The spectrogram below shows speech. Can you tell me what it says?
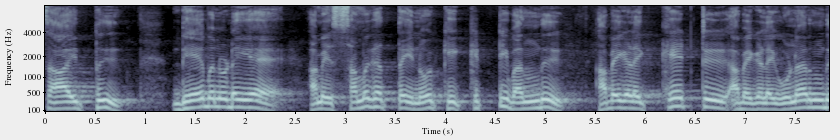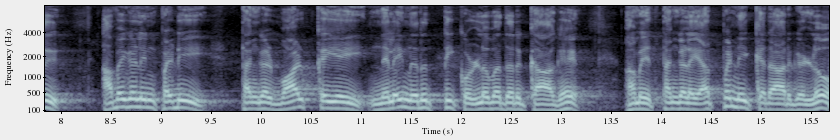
சாய்த்து தேவனுடைய அவை சமூகத்தை நோக்கி கிட்டி வந்து அவைகளை கேட்டு அவைகளை உணர்ந்து அவைகளின்படி தங்கள் வாழ்க்கையை நிலைநிறுத்தி கொள்ளுவதற்காக அவை தங்களை அர்ப்பணிக்கிறார்களோ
